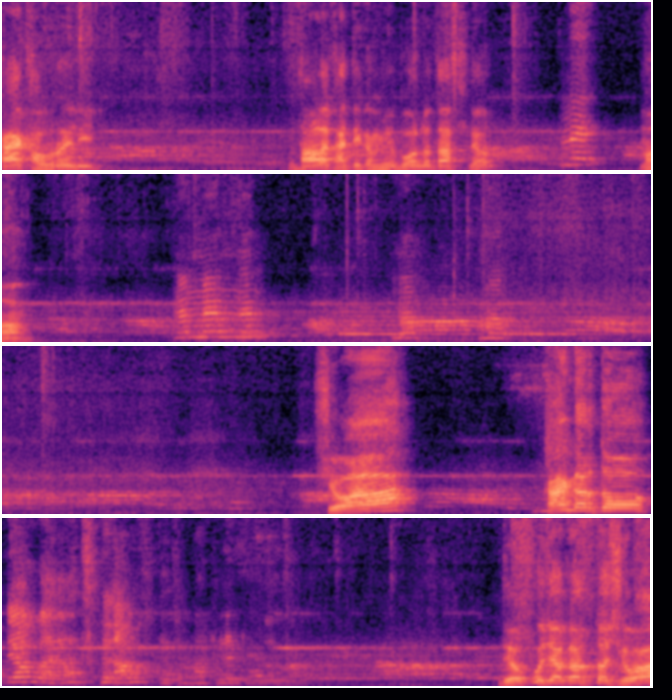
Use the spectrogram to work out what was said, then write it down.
काय खाऊ राहिली? डाळ खाते का? मी बोलत असल्यावर? मग शिवा काय करतो. देवपूजा करतो शिवा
